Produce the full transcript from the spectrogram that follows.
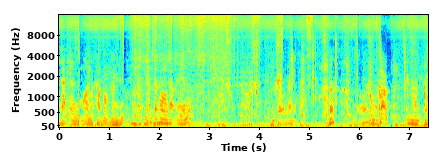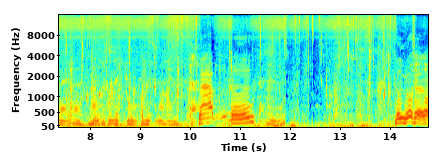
งอืมลูกเต๋าเรามือมือเลยเต๋าลูกเต๋านี่บอสบนลูกเต๋าเลยลูกยังปะนี่เอานี่ลูกเต๋ามันวะเรากำลังรีวิวเลยที่ชูนคู่ไทยลูกคู่เลยอืมถ่ายขนาดไทยลูกนี้บ่ต้องเอาหลายใหญ่ห่างเวลาขโมมอืมสดอีเหลือไม่หัดอันกมอนนะครับรถอันนี้เล่นตะโทรศัพท์อย่างนี้โต๊ะนั่งกันครับอะไรก็ได้กูเบ็ดกูกูเบ็ดกันเอาเองนะครับอืมลุงโยเสือก็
